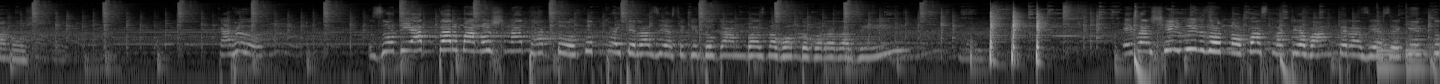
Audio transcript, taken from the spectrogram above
মানুষ কারণ যদি আত্মার মানুষ না থাকতো, খুব খাইতে রাজি আছে, কিন্তু গান বাজনা বন্ধ করা রাজি এবার শিল্পীর জন্য পাঁচ লাখ টাকা ভাঙতে রাজি আছে, কিন্তু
